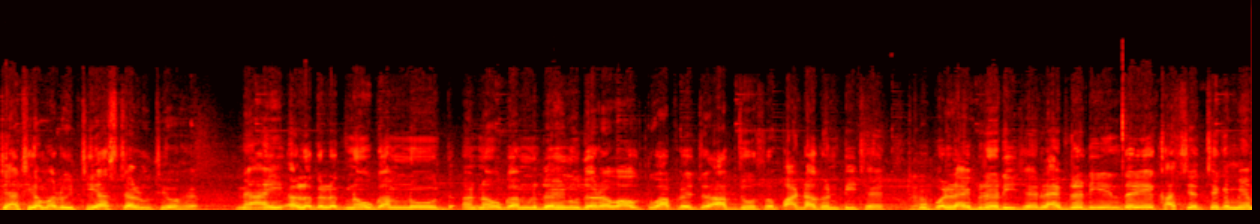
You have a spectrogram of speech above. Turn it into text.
ત્યાંથી અમારો ઇતિહાસ ચાલુ થયો છે. ને અહીં અલગ અલગ નવગામનું નવગામનું દહીણું ધરાવવા આવતું. આપણે આપ જોશો પાડા ઘંટી છે ઉપર લાઇબ્રેરી છે. લાઇબ્રેરીની અંદર એ ખાસિયત છે કે મેં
